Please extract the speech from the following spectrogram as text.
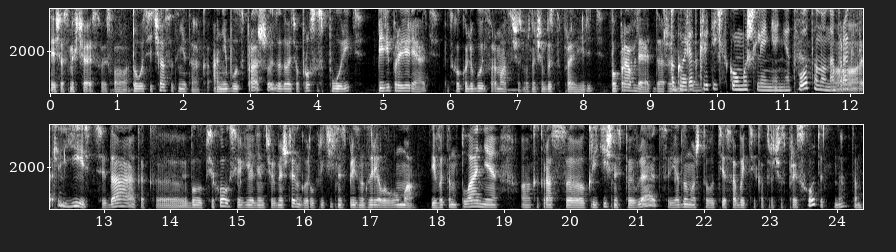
я сейчас смягчаю свои слова, то сейчас это не так. Они будут спрашивать, задавать вопросы, спорить, перепроверять, поскольку любую информацию сейчас можно очень быстро проверить, поправлять даже. А говорят, критического мышления нет. Вот оно на а, практике. Есть, да, как э, был психолог Сергей Леонидович Рубинштейн, говорил, критичность – признак зрелого ума. И в этом плане а, как раз э, критичность появляется. Я думаю, что вот те события, которые сейчас происходят, да, там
